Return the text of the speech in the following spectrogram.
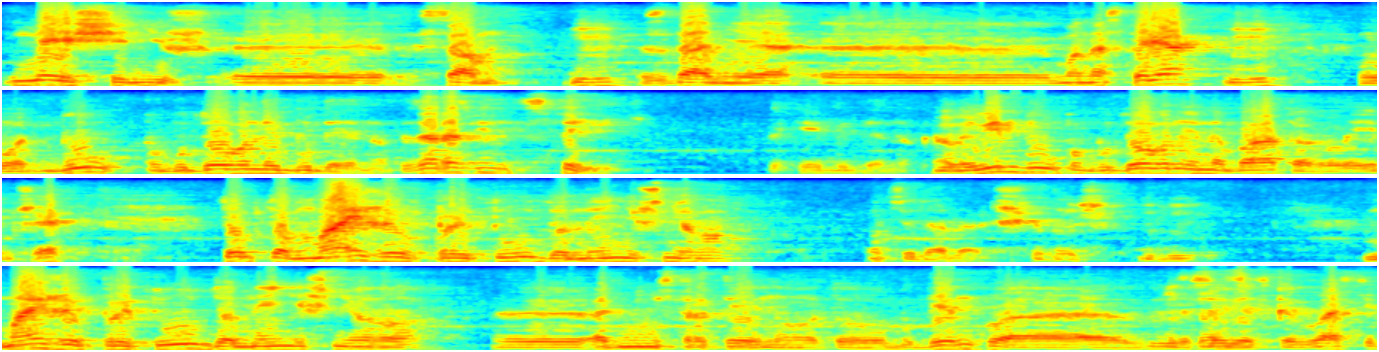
нижче, ніж е, сам Угу. здання е, монастиря, Угу. от, був побудований будинок. Зараз він стоїть, такий будинок. Але він був побудований набагато глибше, тобто майже впритул до нинішнього, от сюди далі. Угу. майже впритул до нинішнього е, адміністративного того будинку, а при совєтській власті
